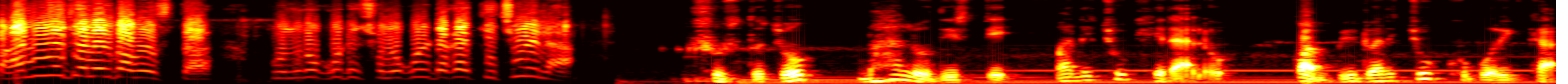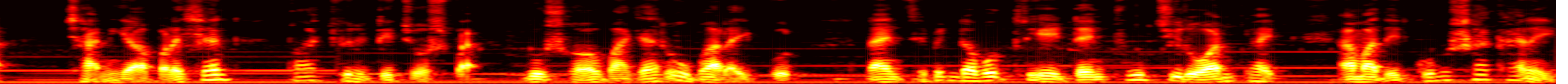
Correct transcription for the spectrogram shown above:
পানীয় জলের ব্যবস্থা পনেরো কোটি, ষোলো কোটি টাকা কিছুই না। সুস্থ চোখ, ভালো দৃষ্টি মানে চোখের আলো। কম্পিউটারে চক্ষু পরীক্ষা ছানিয়ে অপারেশন, পাঁচ মিনিটে চশমা গোসবা বাজার ও Baruipur. Nine seven double three eight nine four zero one five, আমাদের কোনো শাখা নেই।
